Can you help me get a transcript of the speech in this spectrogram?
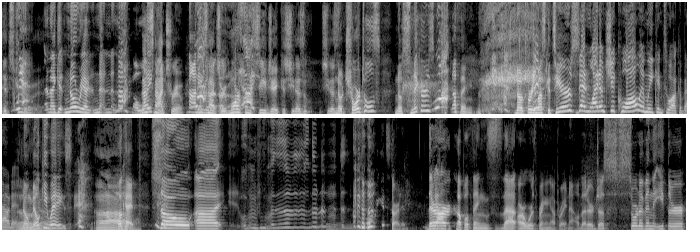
It's true. and I get no reaction. N- n- not even a That's like. not true. not That's even not a- true. More from I- CJ because she doesn't. She doesn't. no chortles, no Snickers, What? nothing. No Three Musketeers, Then why don't you call and we can talk about it? no Milky Ways. Uh, Okay, so uh, before we get started, there Yeah. are a couple things that are worth bringing up right now that are just sort of in the ether,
